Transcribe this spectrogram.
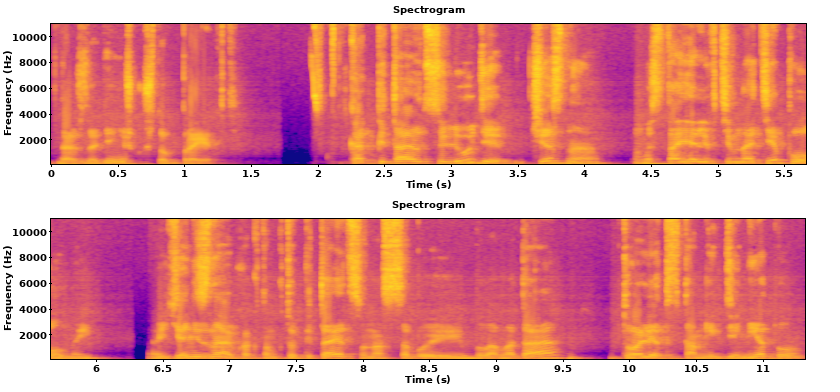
даже за денежку, чтобы проехать. Как питаются люди, честно, мы стояли в темноте полной, я не знаю, как там кто питается. У нас с собой была вода, туалетов там нигде нету.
